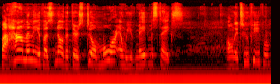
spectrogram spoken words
But how many of us know that there's still more and we've made mistakes? Only two people.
